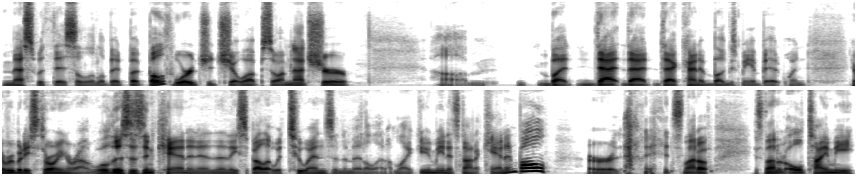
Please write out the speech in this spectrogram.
mess with this a little bit, but both words should show up. So I'm not sure. Um, but that that that kind of bugs me a bit when everybody's throwing around. Well, this isn't canon, and then they spell it with two N's in the middle, and I'm like, you mean it's not a cannonball, or it's not a it's not an old timey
